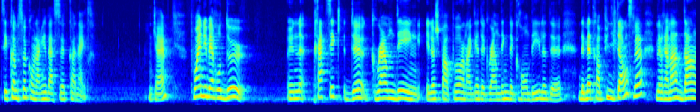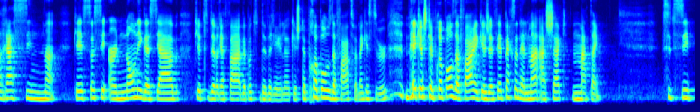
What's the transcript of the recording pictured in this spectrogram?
C'est comme ça qu'on arrive à se connaître. OK? Point numéro deux, une pratique de grounding. Et là, je parle pas en anglais de grounding, de gronder, là, de, de mettre en punitence, là, mais vraiment d'enracinement. Okay? Ça, c'est un non négociable que tu devrais faire. Ben, pas tu devrais, là, que je te propose de faire. Tu fais bien qu'est-ce que tu veux. Mais que je te propose de faire et que je fais personnellement à chaque matin. Si tu sais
